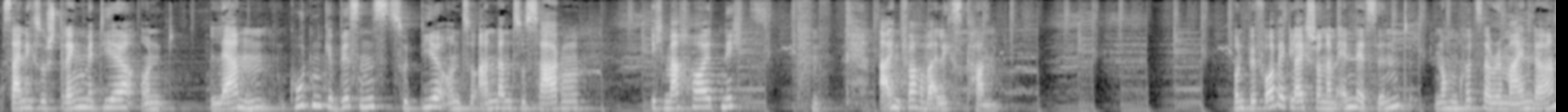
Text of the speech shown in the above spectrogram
Sei nicht so streng mit dir und lern guten Gewissens zu dir und zu anderen zu sagen, ich mache heute nichts, einfach weil ich es kann. Und bevor wir gleich schon am Ende sind, noch ein kurzer Reminder.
